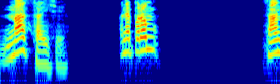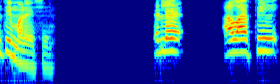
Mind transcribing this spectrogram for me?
નાશ થાય છે અને પરમ શાંતિ મળે છે. એટલે આ વાતથી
